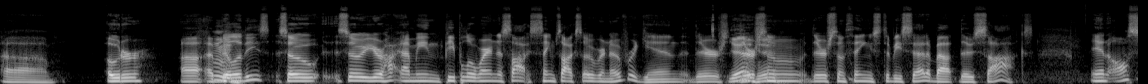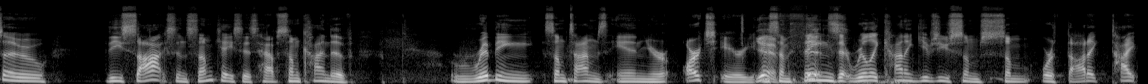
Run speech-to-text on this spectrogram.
uh, odor uh, Hmm. abilities. So, so you're. hi- I mean, people are wearing the socks, same socks over and over again. There's Yeah, there's yeah. some there's some things to be said about those socks, and also these socks in some cases have some kind of ribbing sometimes in your arch area Yeah, and some things that really kind of gives you some some orthotic type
